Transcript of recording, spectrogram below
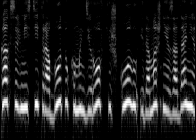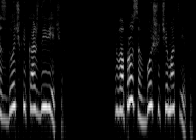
Как совместить работу, командировки, школу и домашнее задание с дочкой каждый вечер? Вопросов больше, чем ответов.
